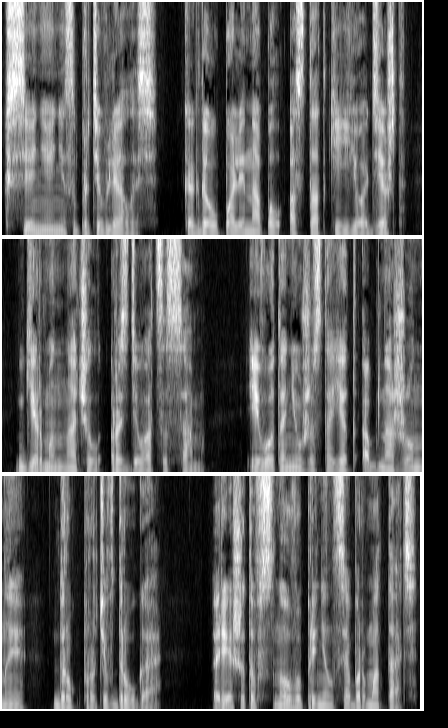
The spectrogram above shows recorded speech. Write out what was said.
Ксения не сопротивлялась. Когда упали на пол остатки ее одежд, Герман начал раздеваться сам. И вот они уже стоят обнаженные друг против друга. Решетов снова принялся бормотать.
